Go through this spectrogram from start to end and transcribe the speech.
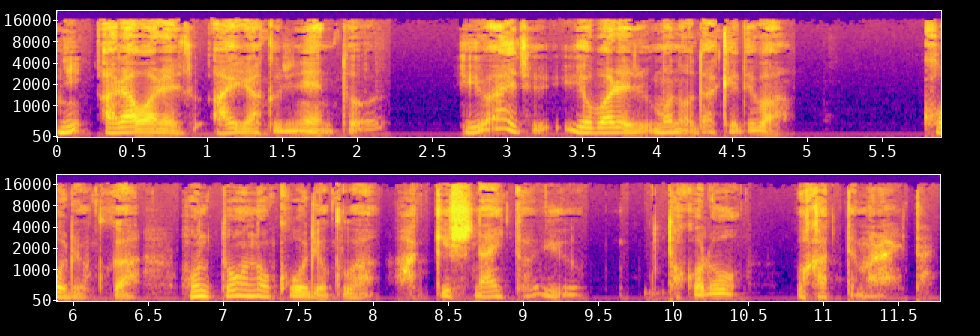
に現れる愛楽理念と、いわゆる呼ばれるものだけでは、効力が、本当の効力は発揮しないというところを分かってもらいたい。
